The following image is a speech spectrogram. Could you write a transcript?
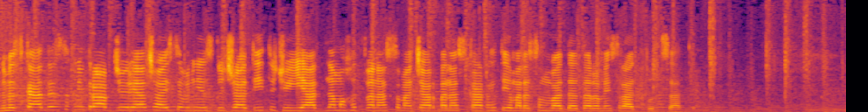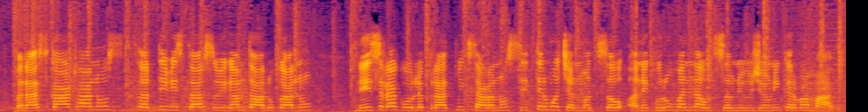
નમસ્કાર, દર્શક મિત્રો, આપ જોઈ રહ્યા છો આઈ સેવન ન્યૂઝ ગુજરાતી. તો જોઈએ આજના મહત્વના સમાચાર. બનાસકાંઠાથી અમારા સંવાદદાતા રમેશ રાજપૂત સાથે. બનાસકાંઠાનું સરદી વિસ્તાર સુઈગામ તાલુકાનું નેસડા ગોલે પ્રાથમિક શાળાનો સિત્તેરમો જન્મોત્સવ અને ગુરુવંદના ઉત્સવની ઉજવણી કરવામાં આવી.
